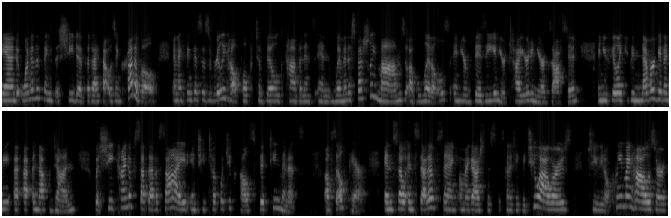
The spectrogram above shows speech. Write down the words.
And one of the things that she did that I thought was incredible, and I think this is really helpful to build confidence in women, especially moms of littles, and you're busy and you're tired and you're exhausted and you feel like you can never get any uh, enough done. But she kind of set that aside and she took what she calls 15 minutes of self care. And so instead of saying, oh my gosh, this is going to take me two hours to, you know, clean my house or,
